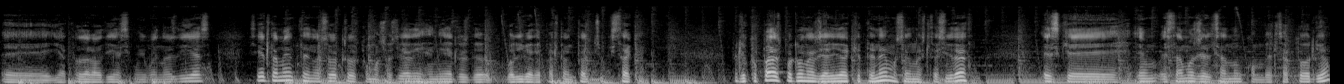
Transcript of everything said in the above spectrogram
eh, y a toda la audiencia muy buenos días. Ciertamente nosotros como Sociedad de Ingenieros de Bolivia Departamental Chuquisaca, preocupados por una realidad que tenemos en nuestra ciudad, es que em, estamos realizando un conversatorio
